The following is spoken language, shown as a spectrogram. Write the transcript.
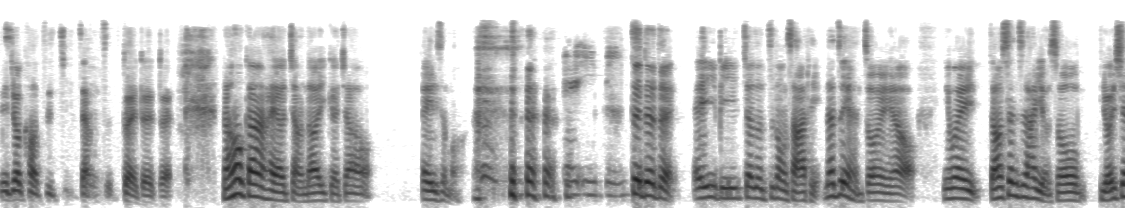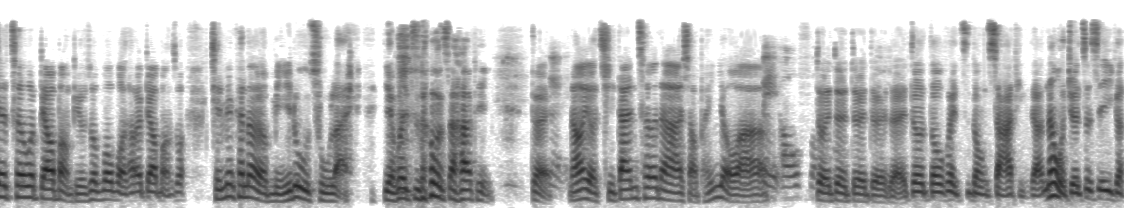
你就靠自己这样子。对对对。然后刚刚还有讲到一个叫 A 什么？A E B。对对对，A E B 叫做自动刹停，那这也很重要。因为，然后甚至它有时候有一些车会标榜，比如说 Volvo，它会标榜说前面看到有麋鹿出来，也会自动刹停。对，然后有骑单车的啊，小朋友啊，对对对对对，都都会自动刹停这样。那我觉得这是一个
